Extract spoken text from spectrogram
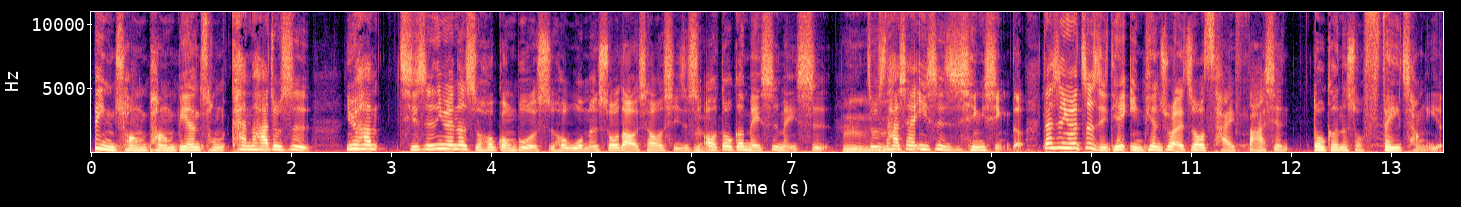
病床旁边，从看他就是，因为他其实因为那时候公布的时候，我们收到的消息就是，嗯、哦，豆哥没事没事，嗯，就是他现在意识是清醒的，但是因为这几天影片出来之后，才发现。豆哥那时候非常严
